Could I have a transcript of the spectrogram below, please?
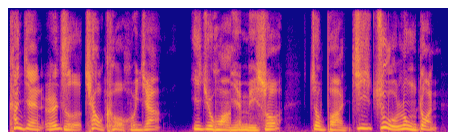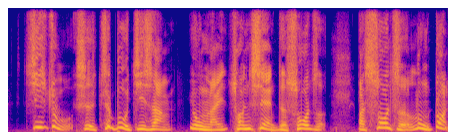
看见儿子翘课回家，一句话也没说，就把机杼弄断。机杼是织布机上用来穿线的梭子，把梭子弄断，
